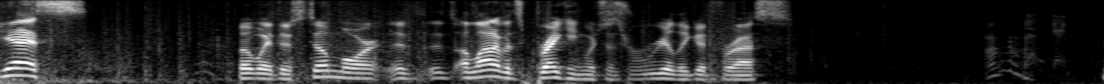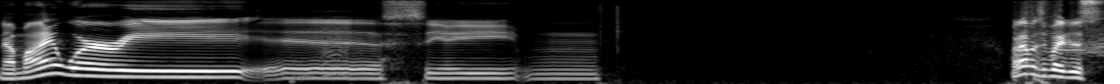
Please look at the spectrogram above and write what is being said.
Yes! But wait, there's still more. It's, it's, a lot of it's breaking, which is really good for us. Now my worry is... See... Mm, what happens if I just...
